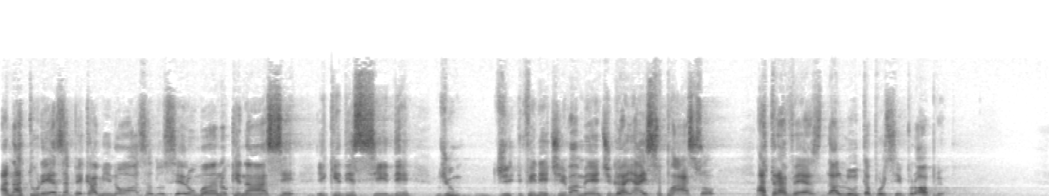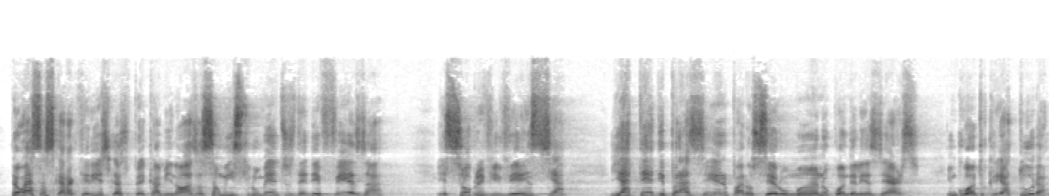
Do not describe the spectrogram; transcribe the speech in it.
a natureza pecaminosa do ser humano que nasce e que decide de, de, definitivamente ganhar espaço através da luta por si próprio. Então, essas características pecaminosas são instrumentos de defesa e sobrevivência e até de prazer para o ser humano quando ele exerce enquanto criatura.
